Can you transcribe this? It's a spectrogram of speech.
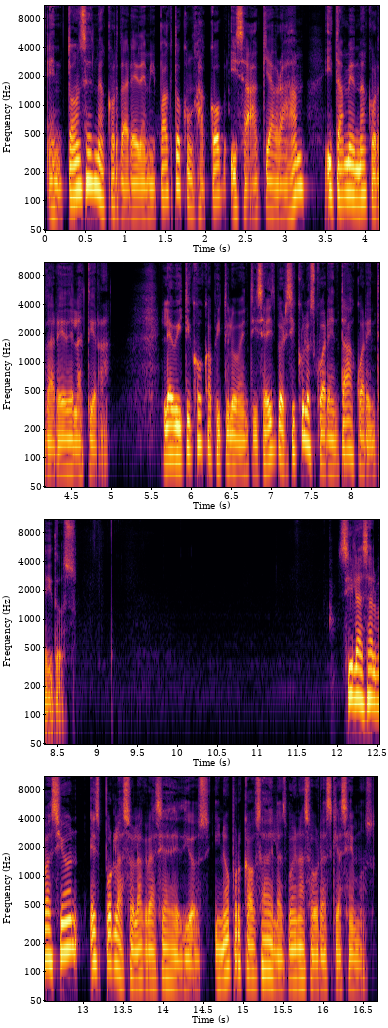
entonces me acordaré de mi pacto con Jacob, Isaac y Abraham, y también me acordaré de la tierra. Levítico capítulo 26 versículos 40 a 42. Si la salvación es por la sola gracia de Dios y no por causa de las buenas obras que hacemos,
